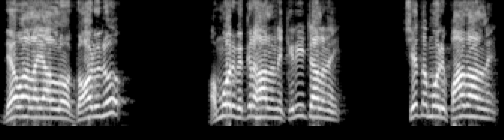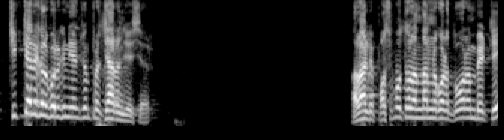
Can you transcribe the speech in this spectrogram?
దేవాలయాల్లో దాడులు అమ్మోరి విగ్రహాలని కిరీటాలని సీతమ్మోరి పాదాలని చిట్టెనికలు కొరికి అని ప్రచారం చేశారు. అలాంటి పశుపతులందరిని కూడా దూరం పెట్టి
